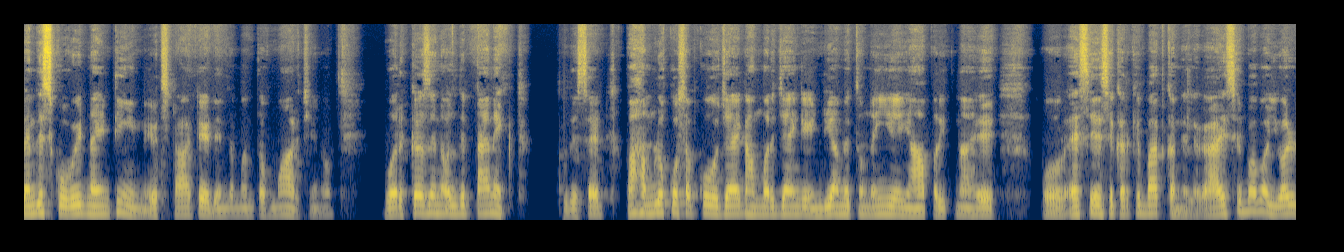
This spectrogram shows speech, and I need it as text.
When this covid-19 it started in the month of march, you know, workers and all, they panicked. पूरे सेट वहाँ हम लोग को सबको हो जाएगा, हम मर जाएँगे इंडिया में तो नहीं है, यहाँ पर इतना है। और ऐसे ऐसे करके बात करने लगा। ऐसे बाबा यू ऑल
